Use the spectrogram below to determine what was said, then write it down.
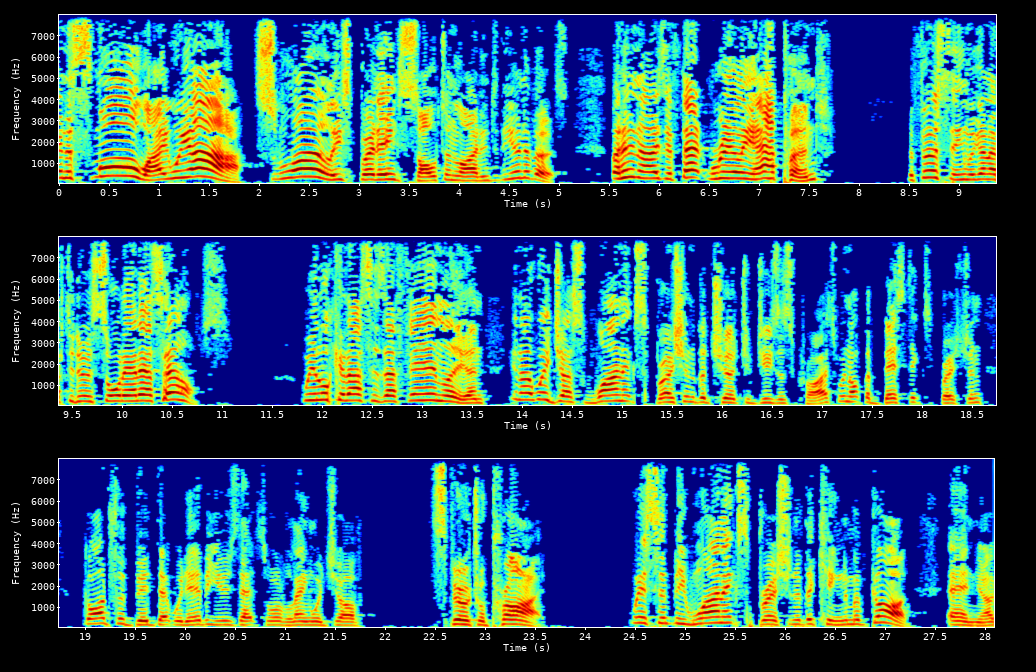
In a small way, we are slowly spreading salt and light into the universe. But who knows if that really happened, the first thing we're going to have to do is sort out ourselves. We look at us as a family and you know, we're just one expression of the Church of Jesus Christ. We're not the best expression. God forbid that we'd ever use that sort of language of spiritual pride. We're simply one expression of the kingdom of God. And, you know,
